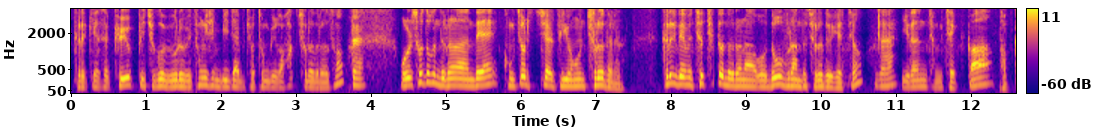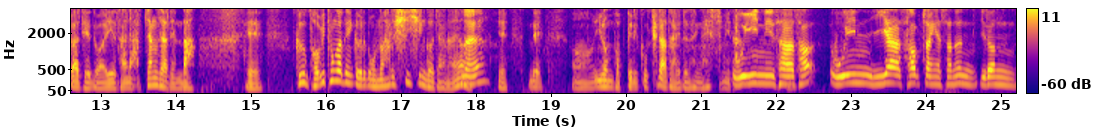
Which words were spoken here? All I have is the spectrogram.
그렇게 해서 교육비, 주거비, 의료비, 통신비, 자비, 교통비가 확 줄어들어서 네. 올 소득은 늘어나는데 공적으로 지출할 비용은 줄어드는 그렇게 되면 저축도 늘어나고 노후 불안도 줄어들겠죠. 네. 이런 정책과 법과 제도와 예산에 앞장서야 된다. 예. 그 법이 통과되니까 그래도 오늘 하루 쉬신 거잖아요. 네. 예. 근데 어, 이런 법들이 꼭 필요하다 이런 생각했습니다. 5인 이사 사 5인 이하 사업장에서는 이런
